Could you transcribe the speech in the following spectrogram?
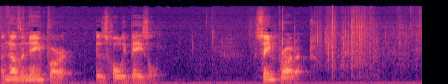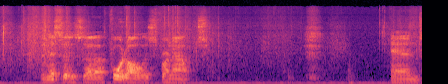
another name for it is holy basil. Same product. And this is uh, $4 for an ounce. And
